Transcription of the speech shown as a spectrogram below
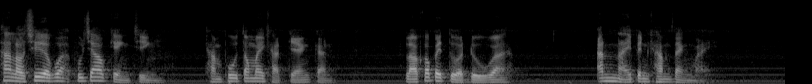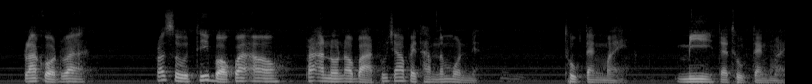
ถ้าเราเชื่อว่าผู้เจ้าเก่งจริงคำพูดต้องไม่ขัดแย้งกัน เราก็ไปตรวจดูว่า อันไหนเป็นคำแต่งใหม่ ปรากฏว่า พระสูตรที่บอกว่าเอาพระอานนท์เอาบาตรผู้เจ้าไปทำน้ำมนต์เนี่ยถูกแต่งใหม่ มีแต่ถูกแต่งใหม่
